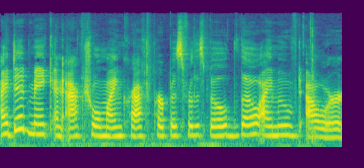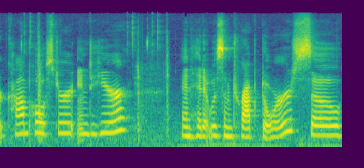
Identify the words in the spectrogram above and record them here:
I did make an actual Minecraft purpose for this build, though. I moved our composter into here and hit it with some trapdoors, so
